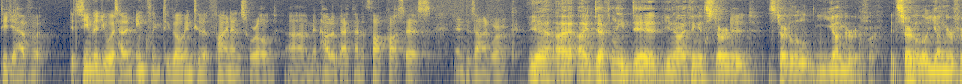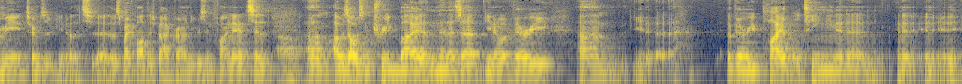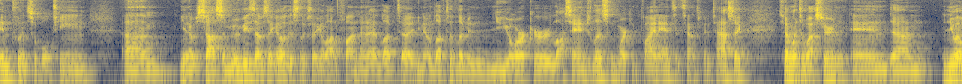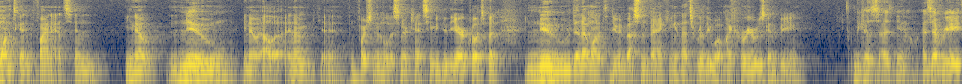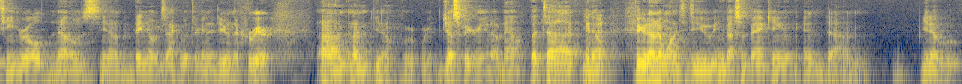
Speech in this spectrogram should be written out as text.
did you have a it seemed that you always had an inkling to go into the finance world. Um, and how did that kind of thought process and design work? Yeah, I, I definitely did. You know, I think it started it started a little younger. It started a little younger for me in terms of you know that's uh, that was my father's background. He was in finance, and Oh. um, I was always intrigued by it. And then as a you know a very um, you know a very pliable teen and, a, and an, an influenceable teen. Um, you know, saw some movies. I was like, oh, this looks like a lot of fun, and I'd love to, you know, love to live in New York or Los Angeles and work in finance. It sounds fantastic. So I went to Western and um, knew I wanted to get into finance, and you know, knew, you know, and I'm yeah, unfortunately the listener can't see me do the air quotes, but knew that I wanted to do investment banking, and that's really what my career was going to be because as you know as every 18 year old knows you know they know exactly what they're going to do in their career um, and i'm you know we're, we're just figuring it out now. But uh, you know figured out i wanted to do investment banking and um, you know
